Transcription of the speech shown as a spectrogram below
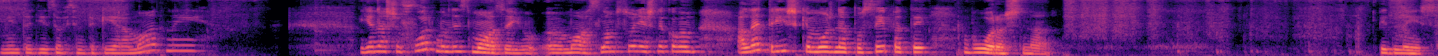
Він тоді зовсім такий ароматний. Я нашу форму не змазаю е, маслом соняшниковим, але трішки можна посипати борошна під низ.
